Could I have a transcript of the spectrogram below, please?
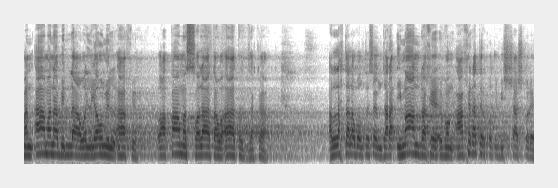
মান আমানা বিল্লাহ ওয়াল ইয়াউমিল আখির ওয়া আকামাস সালাতা ওয়া আতাজ যাকাত। আল্লাহ তালা বলতেছেন, যারা ইমান রাখে এবং আখেরাতের প্রতি বিশ্বাস করে,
